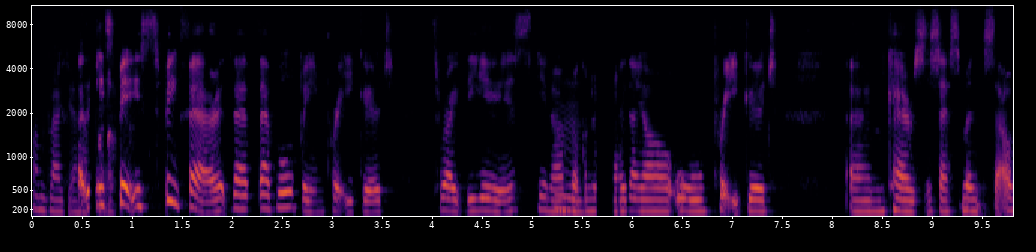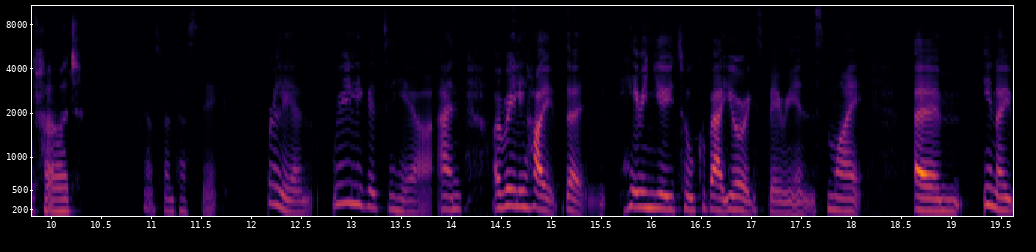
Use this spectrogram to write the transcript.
I'm glad you. It's, it's to be fair, they've they've all been pretty good throughout the years. You know, mm. I'm not going to say they are all pretty good um, carers assessments that I've had. That's fantastic. Brilliant. Really good to hear. And I really hope that hearing you talk about your experience might, um, you know,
